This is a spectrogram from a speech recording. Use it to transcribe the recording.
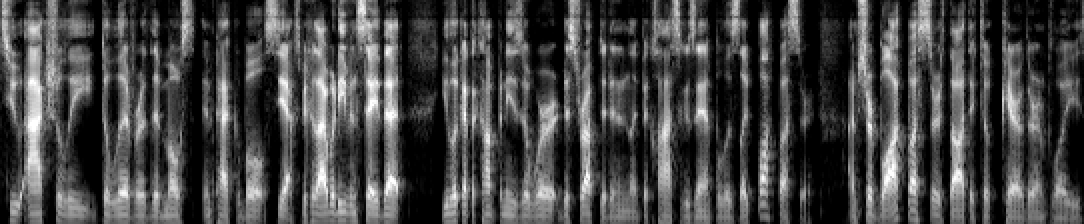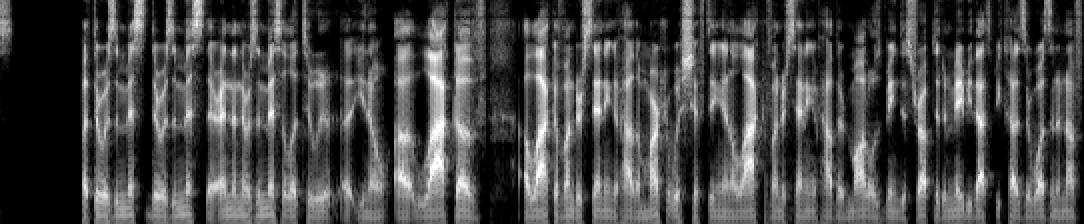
to actually deliver the most impeccable cx because i would even say that you look at the companies that were disrupted and like the classic example is like blockbuster. I'm sure blockbuster thought they took care of their employees but there was a miss there was a miss there and then there was a miss to uh, you know a lack of a lack of understanding of how the market was shifting and a lack of understanding of how their model was being disrupted and maybe that's because there wasn't enough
